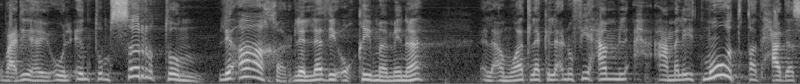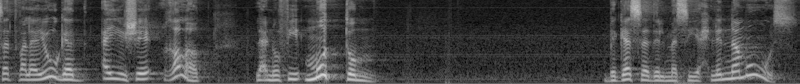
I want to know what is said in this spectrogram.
وبعديها يقول أنتم صرتم لآخر للذي أقيم من الأموات. لكن لأنه في حمل عملية موت قد حدثت فلا يوجد أي شيء غلط. لأنه في متم بجسد المسيح للناموس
